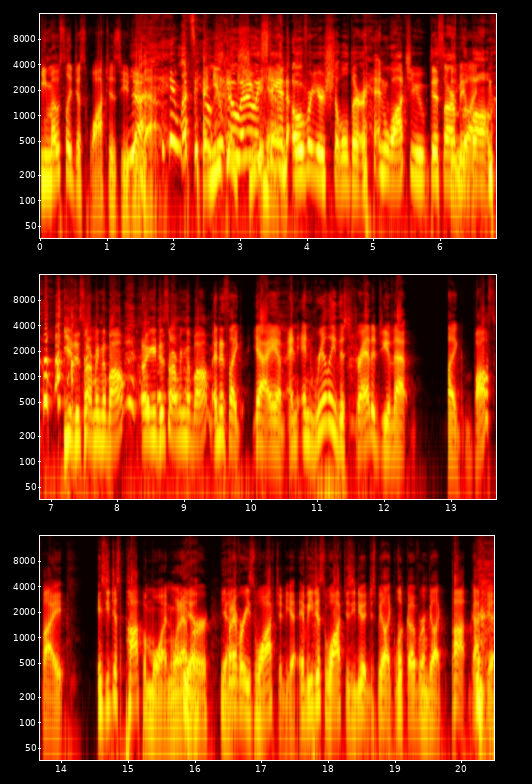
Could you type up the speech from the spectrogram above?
he mostly just watches you do yeah, that. he lets you. And you can literally him. stand over your shoulder and watch you disarm the like- bomb. you disarming the bomb? Are you disarming the bomb? And it's like, yeah, I am. And and really, the strategy of that like boss fight is you just pop him one whenever Yeah, yeah. whenever he's watching you. If he just watches you do it, just be like, look over and be like, pop, gotcha,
